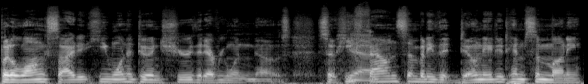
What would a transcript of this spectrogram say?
but alongside it, he wanted to ensure that everyone knows. So he Yeah. found somebody that donated him some money,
